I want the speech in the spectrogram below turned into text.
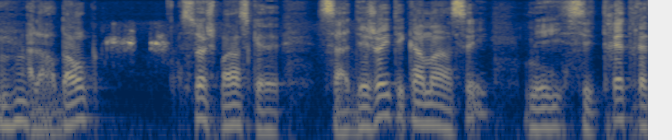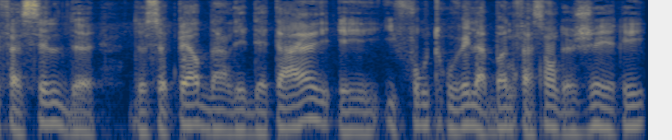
Mm-hmm. Alors donc, ça, je pense que ça a déjà été commencé, mais c'est très, très facile de, de se perdre dans les détails et il faut trouver la bonne façon de gérer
